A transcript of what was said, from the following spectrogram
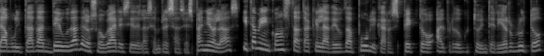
la abultada deuda de los hogares y de las empresas españolas y también constata que la deuda pública respecto al Producto Interior Bruto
